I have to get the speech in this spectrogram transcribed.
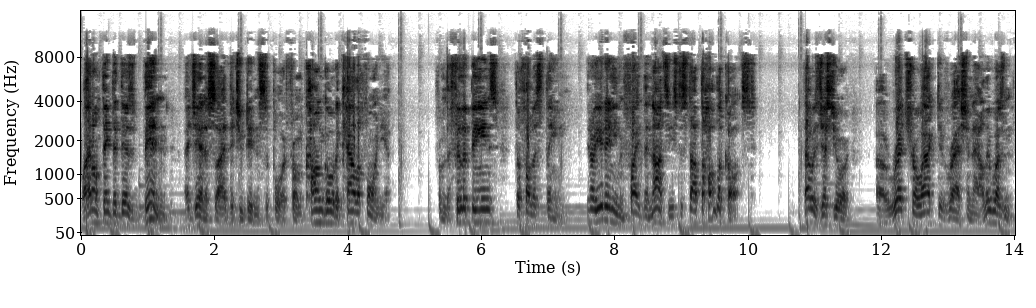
Well, I don't think that there's been a genocide that you didn't support, from Congo to California, from the Philippines to Palestine. You know, you didn't even fight the Nazis to stop the Holocaust. That was just your uh, retroactive rationale. It wasn't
